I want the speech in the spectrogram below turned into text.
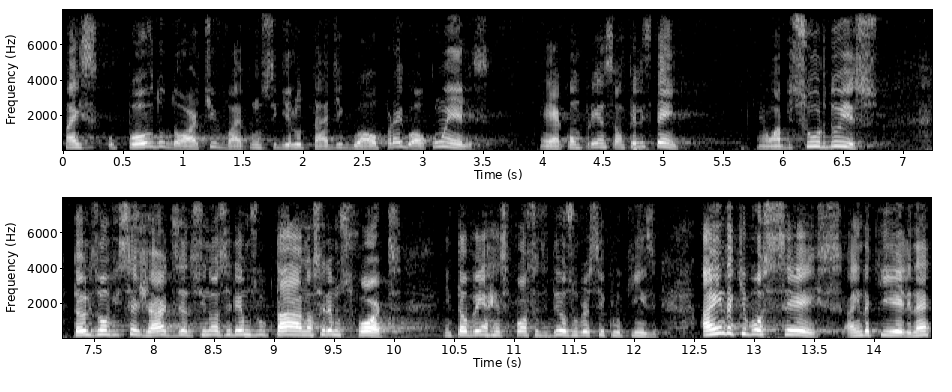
Mas o povo do norte vai conseguir lutar de igual para igual com eles. É a compreensão que eles têm. É um absurdo isso. Então eles vão vicejar dizendo assim: Nós iremos lutar, nós seremos fortes. Então vem a resposta de Deus no versículo 15. Ainda que vocês, ainda que ele, né,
